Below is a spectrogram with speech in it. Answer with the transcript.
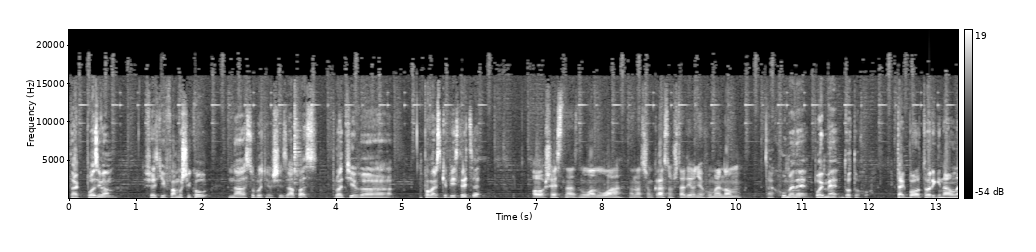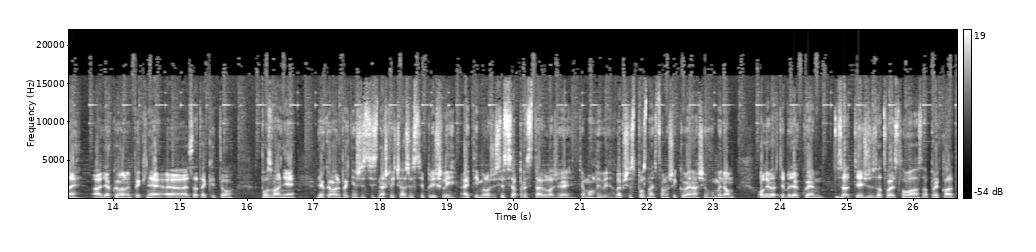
Tak pozývam všetkých fanúšikov na sobotnejší zápas proti Povarskej Bystrice. O 16.00 na našom krásnom štadióne v Humenom. Tak Humene, poďme do toho. Tak bolo to originálne a ďakujem veľmi pekne uh, za takéto pozvanie. Ďakujem veľmi pekne, že ste si našli čas, že ste prišli. Aj ty, Milo, že ste si sa predstavila, že ťa mohli lepšie spoznať fanúšikovia našim humenom. Oliver, tebe ďakujem za, tiež za tvoje slova a za preklad.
